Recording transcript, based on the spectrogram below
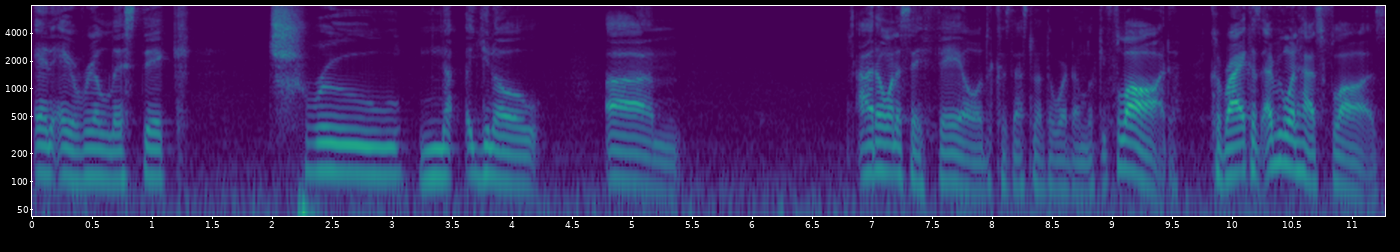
in a realistic, true, you know, um, I don't want to say failed because that's not the word I'm looking. Flawed, right? Because everyone has flaws.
